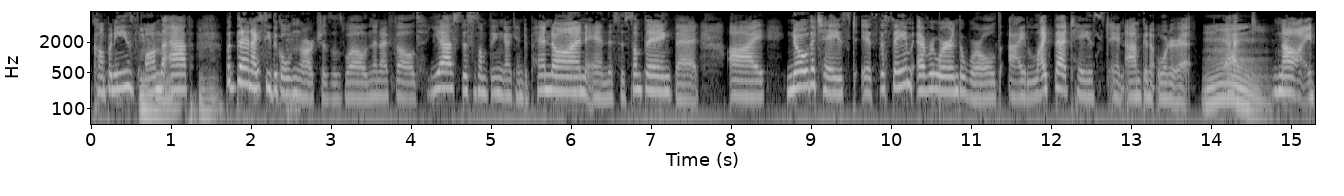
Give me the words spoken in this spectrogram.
companies on the mm-hmm. app, mm-hmm. but then I see the golden arches as well, and then I felt yes, this is something I can depend on, and this is something that I know the taste. It's the same everywhere in the world. I like that taste, and I'm gonna order it at mm. nine.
